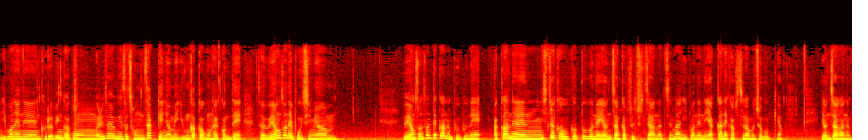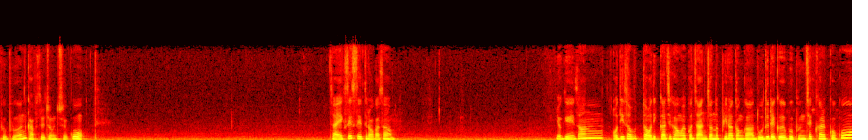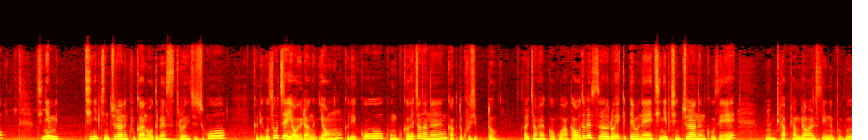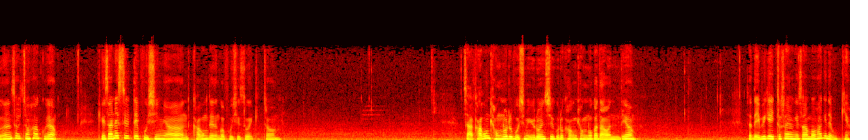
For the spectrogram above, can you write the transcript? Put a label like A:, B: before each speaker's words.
A: 이번에는 그루빙 가공을 사용해서 정삭 개념의 윤곽 가공을 할 건데 자 외형선에 보시면 외형선 선택하는 부분에 아까는 시작하고 끝부분에 연장값을 주지 않았지만 이번에는 약간의 값을 한번 줘볼게요. 연장하는 부분 값을 좀 주고 자 XS에 들어가서 여기에선 어디서부터 어디까지 강화할 건지 안전 높이라던가 노드레그 부분 체크할 거고 진입 진입 진출하는 구간 어드밴스드로 해주시고 그리고 소재 여유량은 0 그리고 공구가 회전하는 각도 90도 설정할 거고 아까 어드밴스로 했기 때문에 진입 진출하는 곳에 음, 값 변경할 수 있는 부분 설정하고요. 계산했을 때 보시면 가공되는 걸 보실 수가 있겠죠. 자, 가공 경로를 보시면 이런 식으로 가공 경로가 나왔는데요. 자, 내비게이터 사용해서 한번 확인해 볼게요.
